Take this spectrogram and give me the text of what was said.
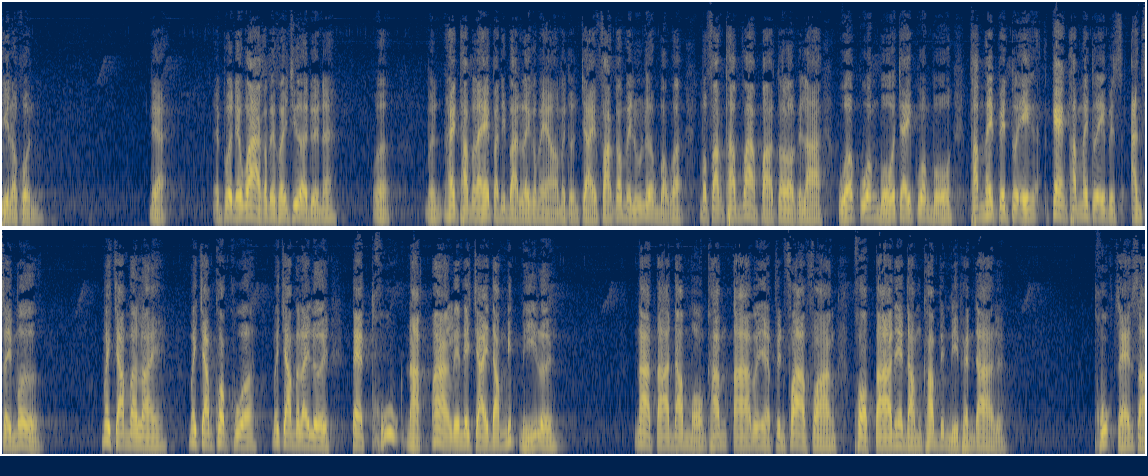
ทีละคน เนี่ยไอ้พวกนี้ว่าก็ไม่ค่อยเชื่อด้วยนะว่ามันให้ทำอะไรให้ปฏิบัติอะไรก็ไม่เอาไม่สนใจ ฟังก็ไม่รู้เรื่องบอกว่า มาฟังทำว่างเปล่าตลอดเวลา หัวกวงโบใจกวงโบทำให้เป็นตัวเอง แกล้งทำให้ตัวเองเป็นอัลไซเมอร์ ไม่จำอะไร ไม่จำครอบครัว ไม่จำอะไรเลย แต่ทุกข์หนักมากเลยในใจดำมิดหมีเลย หน้าตาดำหมองคล้ำตาไปเนี่ยเป็นฝ้าฟาง ขอบตาเนี่ยดำคล้ำเป็นหมีแพนด้าเลย ทุกแสนสา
